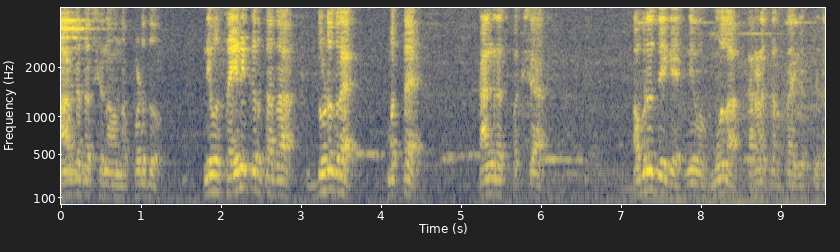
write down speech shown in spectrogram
ಮಾರ್ಗದರ್ಶನವನ್ನು ಪಡೆದು ನೀವು ಸೈನಿಕರ ಥರ ದುಡಿದ್ರೆ ಮತ್ತೆ ಕಾಂಗ್ರೆಸ್ ಪಕ್ಷ ಅಭಿವೃದ್ಧಿಗೆ ನೀವು ಮೂಲ ಕಾರಣಕರ್ತರಾಗಿರ್ತೀರ.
